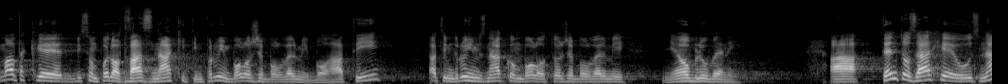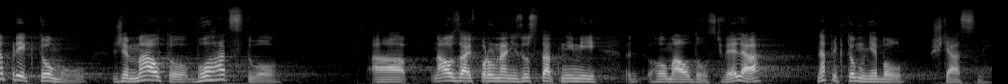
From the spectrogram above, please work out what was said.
mal také, by som povedal, dva znaky. Tým prvým bolo, že bol veľmi bohatý a tým druhým znakom bolo to, že bol veľmi neobľúbený. A tento Zacheus napriek tomu, že mal to bohatstvo a naozaj v porovnaní s ostatnými ho mal dosť veľa, napriek tomu nebol šťastný.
